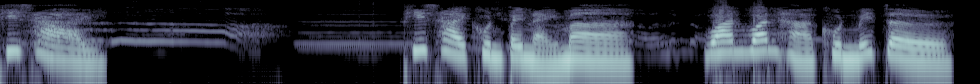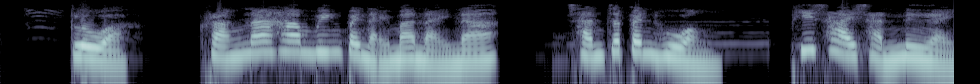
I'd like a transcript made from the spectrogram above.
พี่ชาย พี่ชายคุณไปไหนมา ว่านว่านหาคุณไม่เจอ กลัว ครั้งหน้าห้ามวิ่งไปไหนมาไหนนะ ฉันจะเป็นห่วง พี่ชายฉันเหนื่อย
